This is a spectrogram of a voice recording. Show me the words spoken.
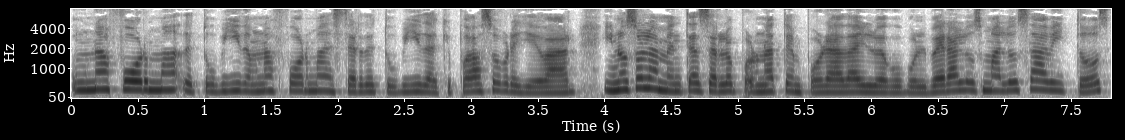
una forma de tu vida, una forma de ser de tu vida que puedas sobrellevar y no solamente hacerlo por una temporada y luego volver a los malos hábitos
